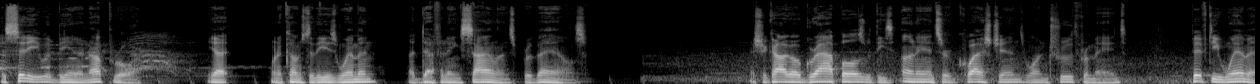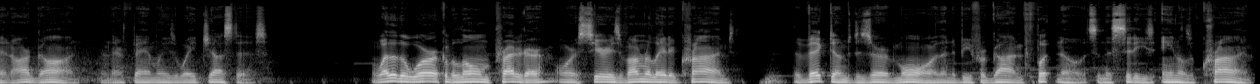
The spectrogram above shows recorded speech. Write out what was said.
the city would be in an uproar. Yet, when it comes to these women, a deafening silence prevails. As Chicago grapples with these unanswered questions, one truth remains 50 women are gone, and their families await justice. Whether the work of a lone predator or a series of unrelated crimes, the victims deserve more than to be forgotten footnotes in the city's annals of crime.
